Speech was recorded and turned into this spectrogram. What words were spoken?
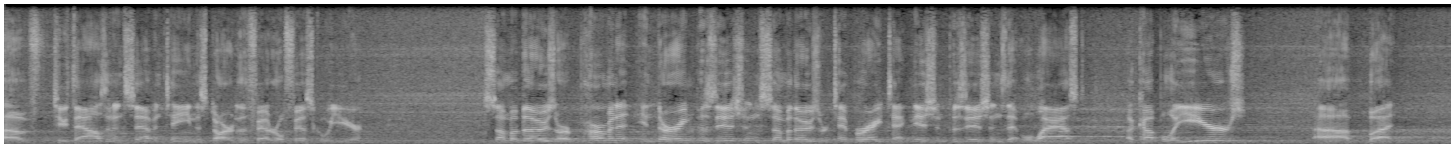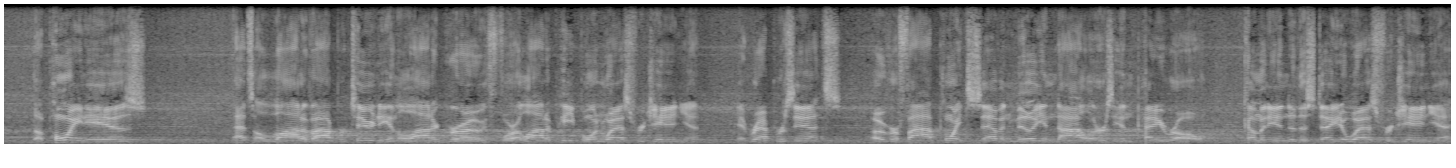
of 2017, the start of the federal fiscal year. Some of those are permanent enduring positions. Some of those are temporary technician positions that will last a couple of years. Uh, but the point is, that's a lot of opportunity and a lot of growth for a lot of people in West Virginia. It represents over $5.7 million in payroll coming into the state of West Virginia,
